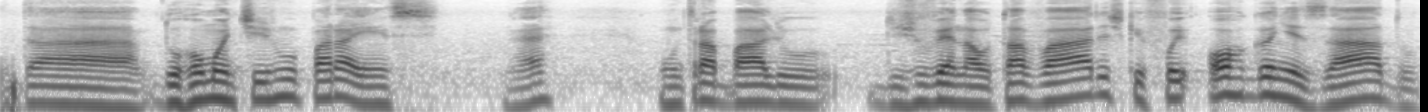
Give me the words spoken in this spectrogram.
da, do romantismo paraense, né? um trabalho de Juvenal Tavares que foi organizado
